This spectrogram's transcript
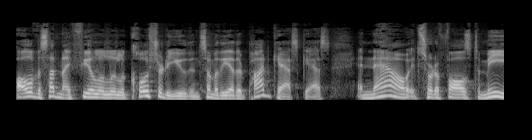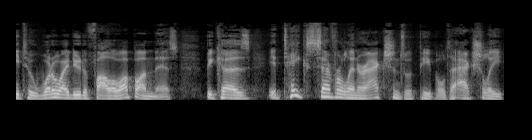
all of a sudden I feel a little closer to you than some of the other podcast guests. And now it sort of falls to me to what do I do to follow up on this? Because it takes several interactions with people to actually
